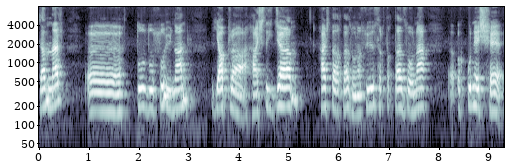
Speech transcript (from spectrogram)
canlar eee tuzlu suyla yaprağı haşlayacağım. Haşladıktan sonra suyu sıktıktan sonra e, güneşe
